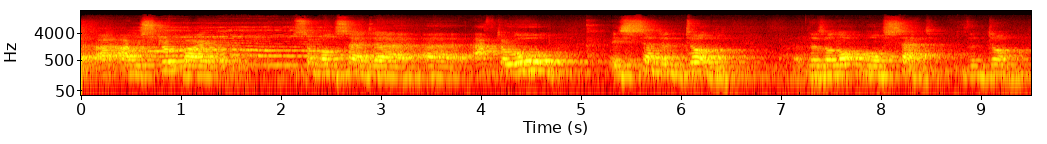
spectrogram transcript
uh, I, I, was struck by someone said, uh, uh, after all is said and done, there's a lot more said than done.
